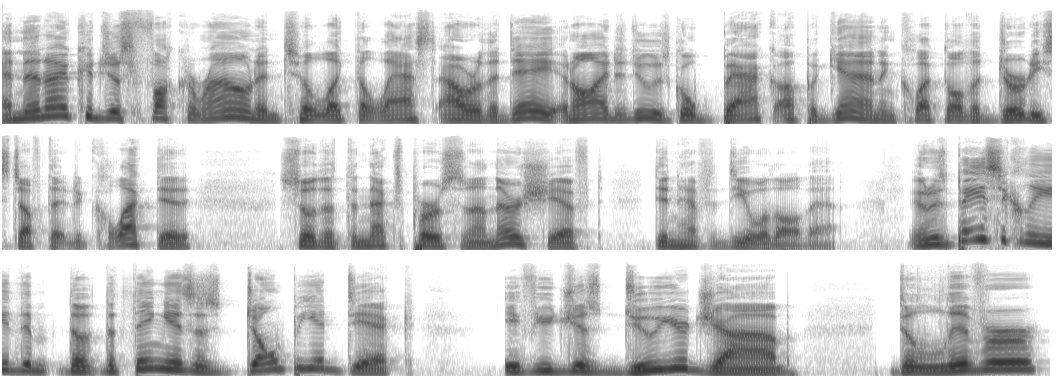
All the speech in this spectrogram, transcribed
And then I could just fuck around until like the last hour of the day, and all I had to do is go back up again and collect all the dirty stuff that had collected, so that the next person on their shift didn't have to deal with all that. And it was basically the the, the thing is is don't be a dick if you just do your job, deliver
